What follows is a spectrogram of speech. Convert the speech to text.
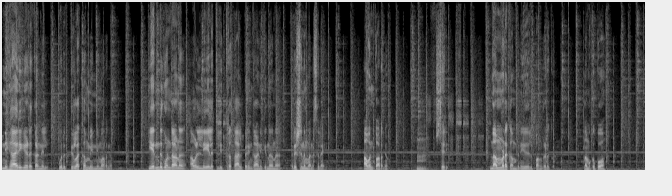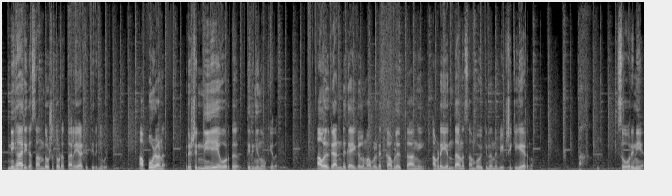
നിഹാരികയുടെ കണ്ണിൽ ഒരു തിളക്കം മിന്നി മറഞ്ഞു. എന്തുകൊണ്ടാണ് അവൾ ലേലത്തിൽ ഇത്ര താല്പര്യം കാണിക്കുന്നതെന്ന് ഋഷിന് മനസ്സിലായി. അവൻ പറഞ്ഞു "ഉം, ശരി. നമ്മുടെ കമ്പനി ഇതിൽ പങ്കെടുക്കും. നമുക്ക് പോ നിഹാരിക സന്തോഷത്തോടെ തലയാട്ടി തിരിഞ്ഞുപോയി. അപ്പോഴാണ് ഋഷി നിയയെ ഓർത്ത് തിരിഞ്ഞു നോക്കിയത്. അവൾ രണ്ട് കൈകളും അവളുടെ കവിളിൽ താങ്ങി അവിടെ എന്താണ് സംഭവിക്കുന്നതെന്ന് വീക്ഷിക്കുകയായിരുന്നു. സോറി നിയ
